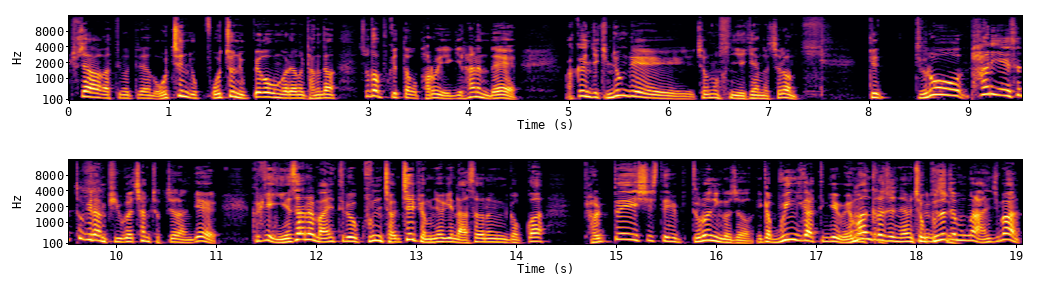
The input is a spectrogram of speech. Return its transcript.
투자 같은 것들에 한 5,600억 5,600억 원 가량을 당장 쏟아붓겠다고 바로 얘기를 하는데 아까 이제 김종대 전 의원이 얘기한 것처럼 그 드론 파리의 세톱이란 비유가 참 적절한 게 그렇게 예산을 많이 들여 군 전체 병력이 나서는 것과 별도의 시스템이 드론인 거죠. 그러니까 무인기 같은 게 왜 만들어졌냐면 저 군사 전문가는 아니지만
